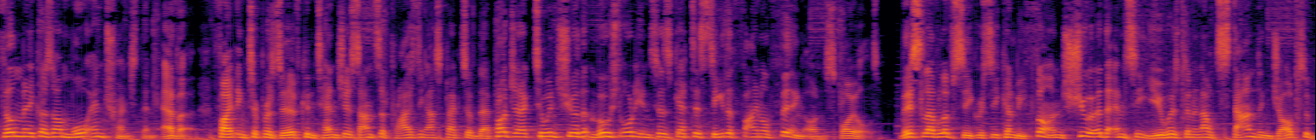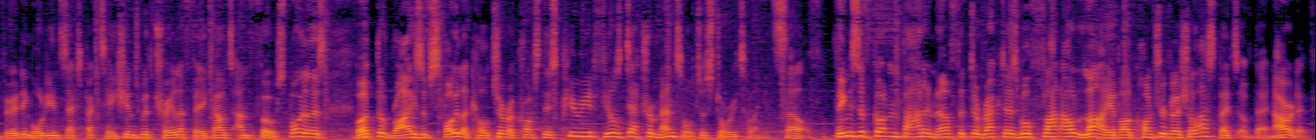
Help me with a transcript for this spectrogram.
filmmakers are more entrenched than ever, fighting to preserve contentious and surprising aspects of their project to ensure that most audiences get to see the final thing unspoiled. This level of secrecy can be fun. Sure, the MCU has done an outstanding job subverting audience expectations with trailer fakeouts and faux spoilers, but the rise of spoiler culture across this period feels detrimental to storytelling itself. Things have gotten bad enough that directors will flat out lie about controversial aspects of their narrative,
